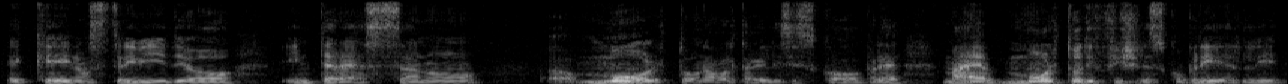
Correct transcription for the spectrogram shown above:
e che i nostri video interessano uh, molto una volta che li si scopre, ma è molto difficile scoprirli,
